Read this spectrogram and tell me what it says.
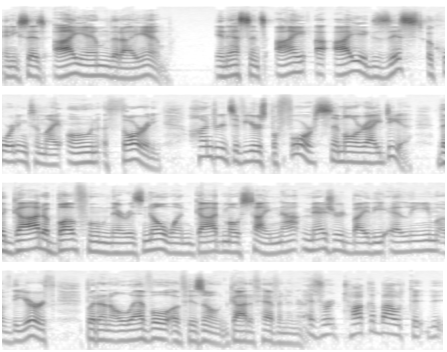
And he says, I am that I am. In essence, I, uh, I exist according to my own authority. Hundreds of years before, similar idea. The God above whom there is no one, God Most High, not measured by the Elim of the earth, but on a level of his own, God of heaven and earth. Ezra, talk about the, the,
